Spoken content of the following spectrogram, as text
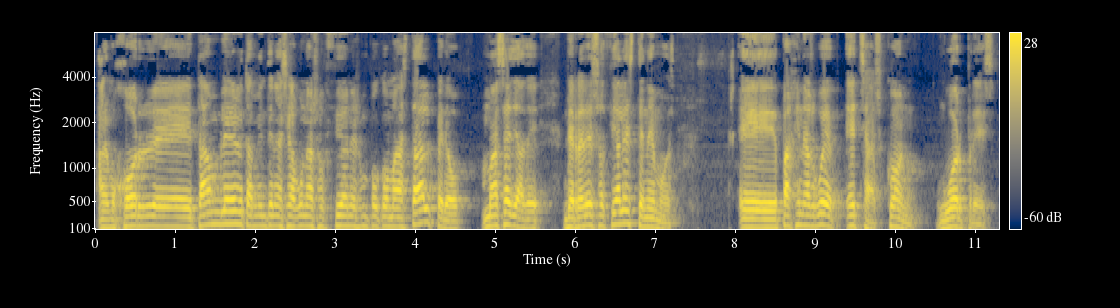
A lo mejor eh, Tumblr también tiene así algunas opciones un poco más tal, pero más allá de, de redes sociales tenemos eh, páginas web hechas con WordPress,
